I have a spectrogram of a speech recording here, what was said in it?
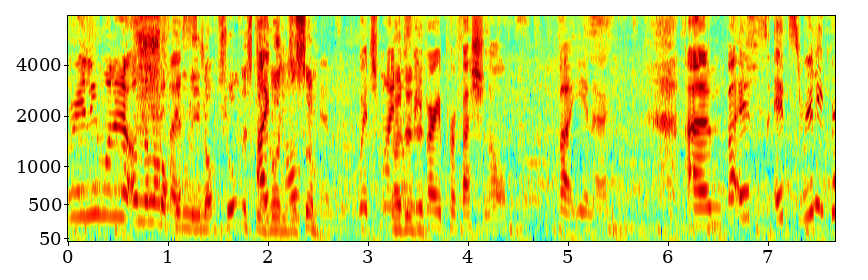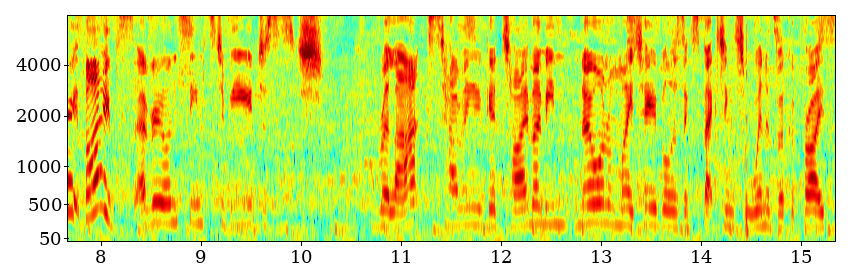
really wanted it on the long shockingly list. not shortlisted I according to some. him, which might Oh, not be very professional, but you know. Um, but it's it's really great vibes. Everyone seems to be just relaxed, having a good time. I mean, no one on my table is expecting to win a Booker Prize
